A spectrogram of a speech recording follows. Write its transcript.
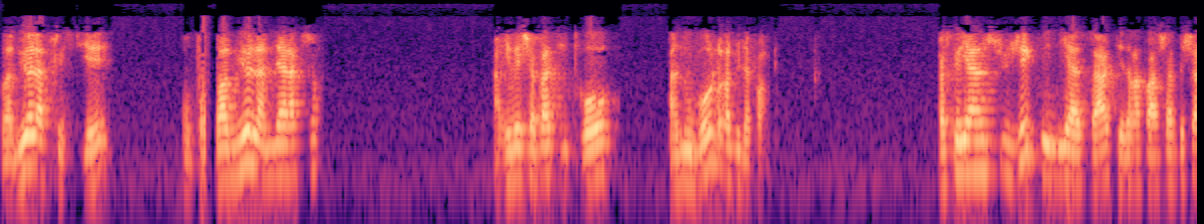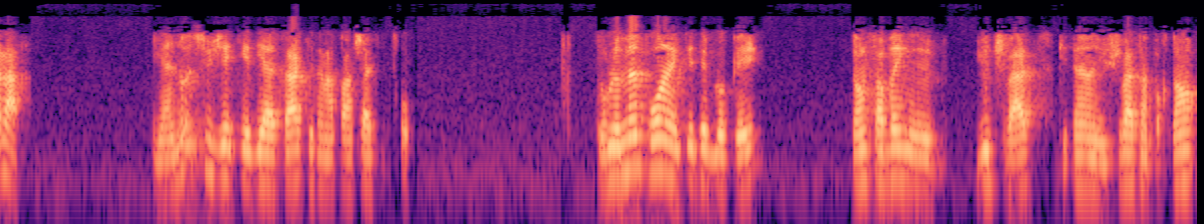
on va mieux l'apprécier, on pourra mieux l'amener à l'action. Arrivé Shabbat Yitro, à nouveau le Rabbi l'a parlé. Parce qu'il y a un sujet qui est lié à ça, qui est dans la paracha de Shalach. Il y a un autre sujet qui est lié à ça, qui est dans la paracha Yitro. Donc le même point a été développé dans le fabrique Yuchvat, qui est un Yuchvat important.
